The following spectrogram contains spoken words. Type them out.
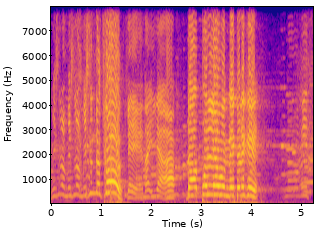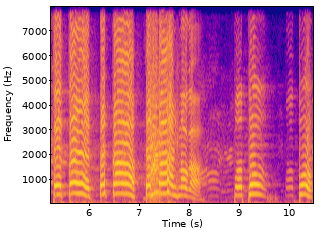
మిషన్ మిషన్ మిషన్ తెచ్చుకో. లేదయ్యా డబ్బులు లేవు మీ ఇతనికి. అంటున్నావుగా. పప్పు పప్పు.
